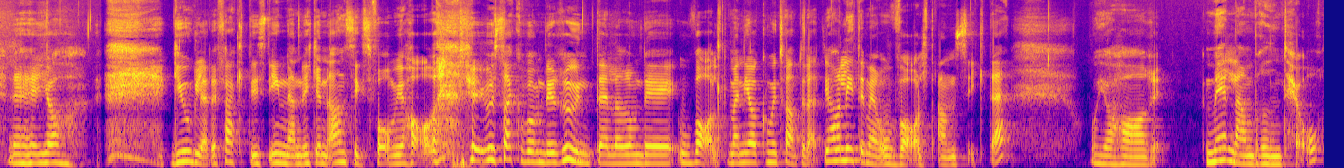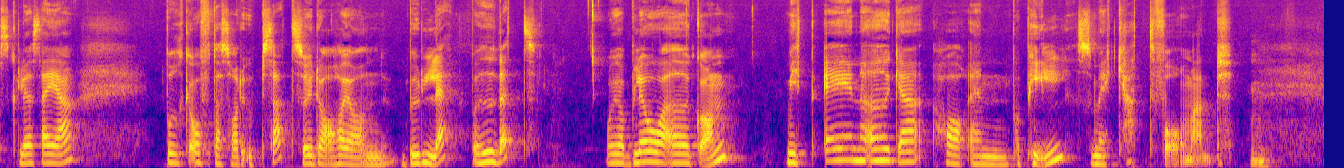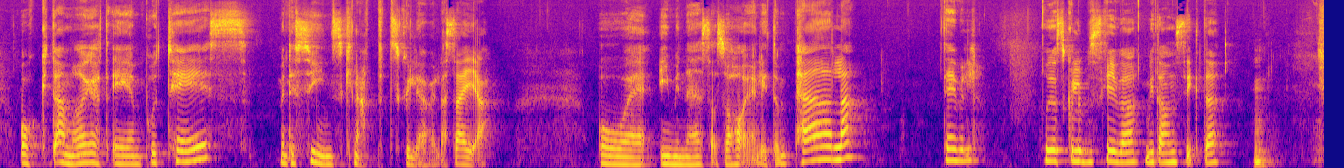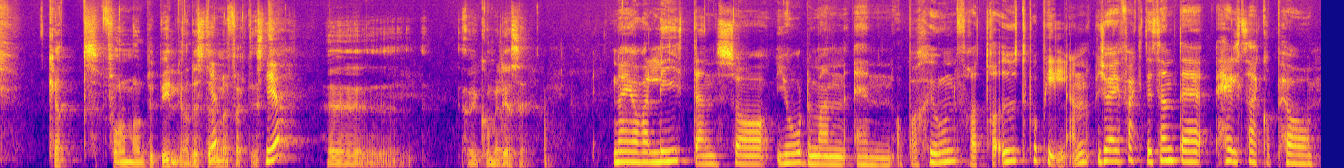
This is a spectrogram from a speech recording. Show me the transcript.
Eh, jag googlade faktiskt innan vilken ansiktsform jag har. Jag är osäker på om det är runt eller om det är ovalt. Men jag har kommit fram till att jag har lite mer ovalt ansikte. Och jag har mellanbrunt hår skulle jag säga. Brukar oftast ha det uppsatt. Så idag har jag en bulle på huvudet. Och jag har blåa ögon. Mitt ena öga har en pupill som är kattformad. Mm. Och det andra ögat är en protes. Men det syns knappt skulle jag vilja säga. Och eh, i min näsa så har jag en liten pärla. Det är väl hur jag skulle beskriva mitt ansikte. Kattformad pupill, ja det stämmer Ja. faktiskt. Ja. Eh, hur kommer det sig? När jag var liten så gjorde man en operation för att dra ut pupillen. Jag är faktiskt inte helt säker på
